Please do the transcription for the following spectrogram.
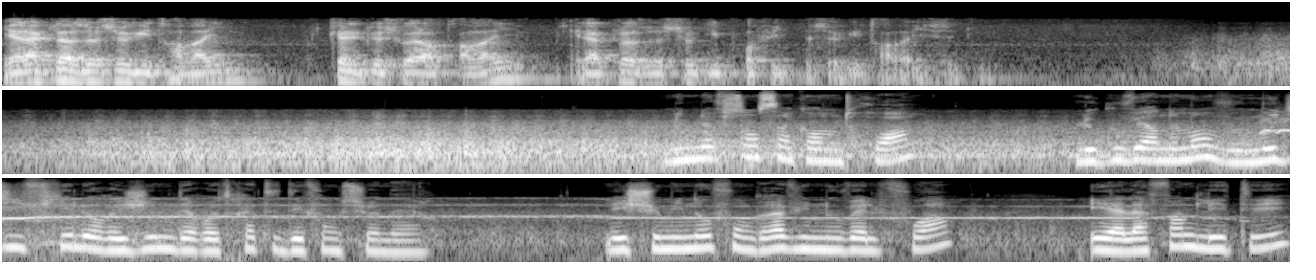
Il y a la classe de ceux qui travaillent, quel que soit leur travail, et la classe de ceux qui profitent de ceux qui travaillent, c'est tout. 1953, le gouvernement veut modifier le régime des retraites des fonctionnaires. Les cheminots font grève une nouvelle fois et à la fin de l'été,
